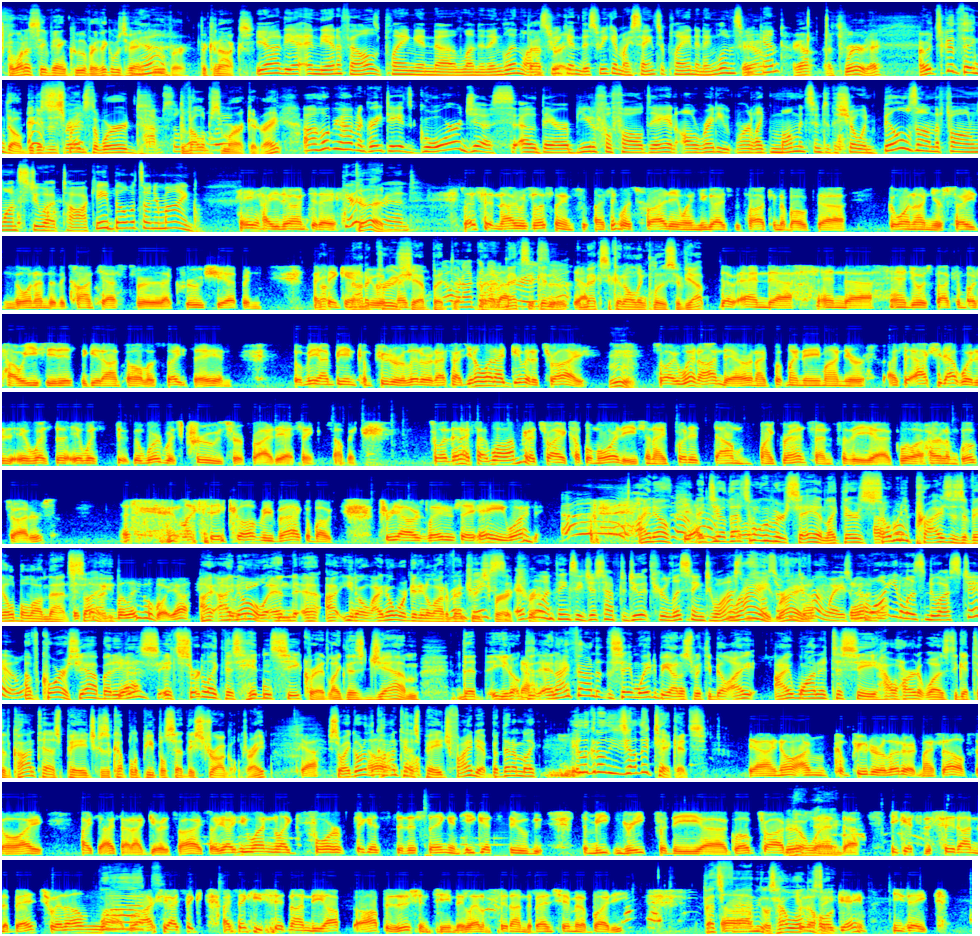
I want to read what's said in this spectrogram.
I want to say Vancouver. I think it was Vancouver, the Canucks. Yeah, the and the NFL is playing in uh, London, England last That's right. weekend. This weekend, my Saints are playing in England this Yeah, weekend. Yeah, that's weird, eh? I mean, it's a good thing though because it spreads the word, Absolutely. develops the market, right? I hope you're having a great day. It's gorgeous out there, a beautiful fall day, and already we're like moments into the show, and Bill's on the phone, wants to uh, talk. Hey, Bill, what's on your mind? Hey, how you doing today? Good, Good. friend. Listen, I was listening. I think it was Friday when you guys were talking about uh, going on your site and going under the contest for that cruise ship, and I Not- think not a cruise men- ship, but, No, we're not but going a on a Mexican, cruise, yeah. Mexican all inclusive. Yep. and uh, and uh, Andrew was talking about how easy it is to get onto all those sites, eh? And so me, I'm being computer illiterate. I thought, you know what, I'd give it a try. Hmm. So I went on there and I put my name on your. I said actually that what it, it was. The, it was the, the word was cruise for Friday, I think or something. So then I thought, well, I'm going to try a couple more of these, and I put it down my grandson for the uh, Harlem Globetrotters. and like they called me back about three hours later and say, "Hey, he won." I know. And you know, that's what we were saying. Like, there's so Uh-huh. many prizes available on that It's site. unbelievable, yeah. I, I know, and uh, I, you know, I know we're getting a lot Everyone of entries thinks, for a trip. everyone thinks they just have to do it through listening to us. Right, There's all sorts right. of different ways. Yeah. We want you to listen to us too. Of course, yeah, but it Yeah. is it's sort of like this hidden secret, like this gem that you know and I found it the same way to be honest with you, Bill. I I wanted to see how hard it was to get to the contest page because a couple of people said they struggled, right? Yeah. So I go to the Oh, contest oh. page, find it, but then I'm like, "Hey, look at all these other tickets." Yeah, I know. I'm computer illiterate myself, so I, I, I thought I'd give it a try. So yeah, he won like four tickets to this thing, and he gets to the meet and greet for the uh, Globetrotters, No way. and uh, he gets to sit on the bench with them. Uh, well, actually, I think I think he's sitting on the op- opposition team. They let him sit on the bench, him and a buddy. That's um, fabulous. How for old the is whole he? game. He's eight.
